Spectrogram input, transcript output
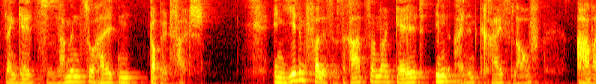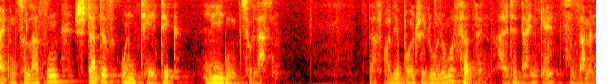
sein Geld zusammenzuhalten, doppelt falsch. In jedem Fall ist es ratsamer, Geld in einen Kreislauf arbeiten zu lassen, statt es untätig liegen zu lassen. Das war die Bullshit-Rule Nummer 14. Halte dein Geld zusammen.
